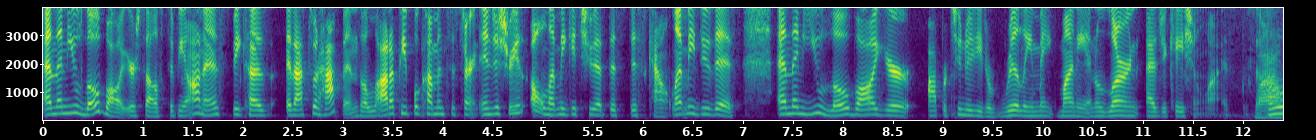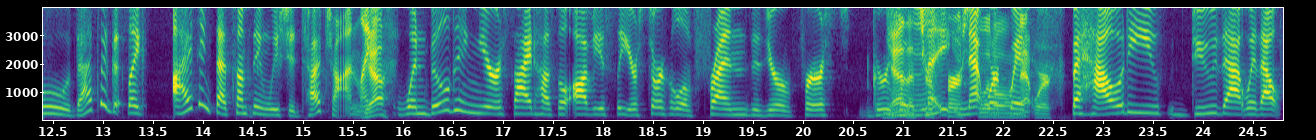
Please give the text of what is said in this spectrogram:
And then you lowball yourself to be honest because that's what happens. A lot of people come into certain industries oh let me get you at this discount. Let me do this. And then you lowball your opportunity to really make money and learn education wise. So. Wow. Oh, that's a good like I think that's something we should touch on. Like Yeah. when building your side hustle, obviously your circle of friends is your first group Yeah, of your first network with. network. But how do you do that without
